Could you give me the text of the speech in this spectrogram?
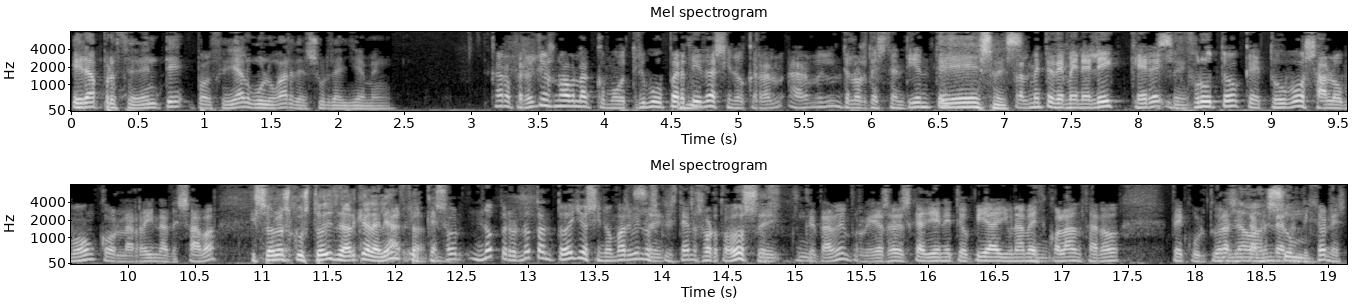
era procedente, procedía de algún lugar del sur del Yemen. Claro, pero ellos no hablan como tribu perdida, sino que hablan de los descendientes realmente de Menelik, que era el fruto que tuvo Salomón con la reina de Saba. Y son los custodios del Arca de la Alianza. que son, no, pero no tanto ellos, sino más bien los cristianos ortodoxos, que también, porque ya sabes que allí en Etiopía hay una mezcolanza ¿no? de culturas y también de religiones.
